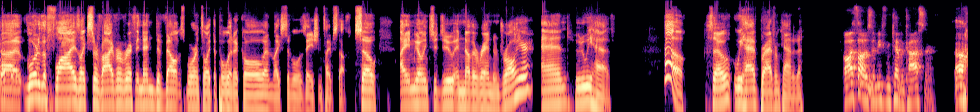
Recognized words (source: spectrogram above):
uh Lord of the Flies like Survivor riff, and then develops more into like the political and like civilization type stuff. So I am going to do another random draw here, and who do we have? Oh, so we have Brad from Canada. Oh, I thought it was gonna be from Kevin Costner. Oh,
